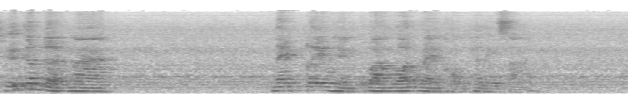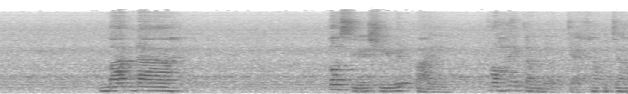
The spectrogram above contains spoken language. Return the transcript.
ถือกำเนิดมา ในเปลวแห่งความร้อนแรงของทะเลทรายมารดา ก็เสียชีวิตไป เพราะให้กำเนิดแก่ข้าพเจ้า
